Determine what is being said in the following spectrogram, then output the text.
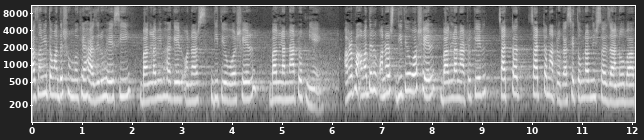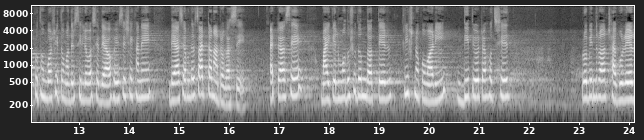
আজ আমি তোমাদের সম্মুখে হাজির হয়েছি বাংলা বিভাগের অনার্স দ্বিতীয় বর্ষের বাংলা নাটক নিয়ে। আমরা আমাদের অনার্স দ্বিতীয় বর্ষের বাংলা নাটকের চারটা চারটা নাটক আছে তোমরা নিশ্চয় জানো বা প্রথম বর্ষে তোমাদের সিলেবাসে দেওয়া হয়েছে, সেখানে দেওয়া আছে আমাদের চারটা নাটক আছে। একটা আছে মাইকেল মধুসূদন দত্তের কৃষ্ণকুমারী, দ্বিতীয়টা হচ্ছে রবীন্দ্রনাথ ঠাকুরের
